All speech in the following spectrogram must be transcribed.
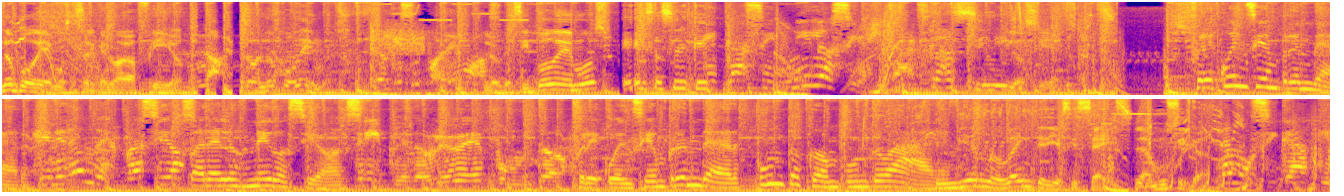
No podemos hacer que no haga frío. No. No, no podemos. Lo que sí podemos Lo que sí podemos es hacer que que casi ni lo sientas. casi ni lo sientas. Frecuencia Emprender. Generando espacios para los negocios. www.frecuenciaemprender.com.ar Invierno 2016. La música La música que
